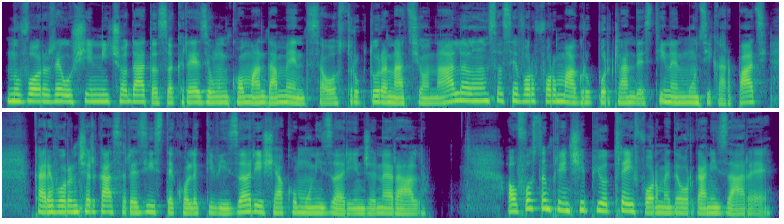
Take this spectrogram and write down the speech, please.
Nu vor reuși niciodată să creeze un comandament sau o structură națională, însă se vor forma grupuri clandestine în munții Carpați, care vor încerca să reziste colectivizării și a comunizării în general. Au fost în principiu trei forme de organizare.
